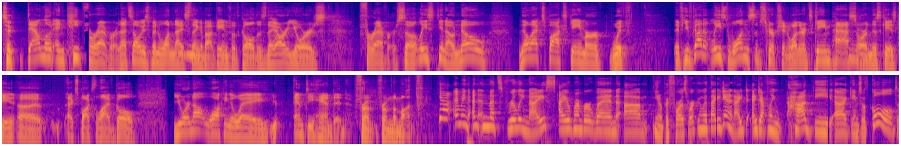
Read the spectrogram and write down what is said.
to download and keep forever. That's always been one nice thing about games with gold is they are yours forever. So at least, you know, no no Xbox gamer with if you've got at least one subscription, whether it's Game Pass or in this case game uh, Xbox Live Gold, you are not walking away empty-handed from from the month. Yeah, I mean, and, and that's really nice. I remember when, um, you know, before I was working with IGN, I, I definitely had the uh, Games with Gold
